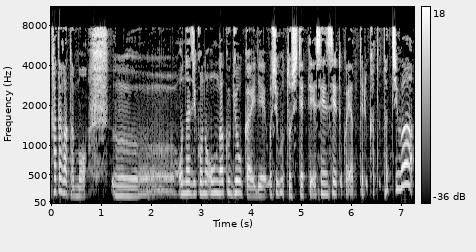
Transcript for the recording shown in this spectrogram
方々も、うーん、同じこの音楽業界でお仕事してて、先生とかやってる方たちは、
